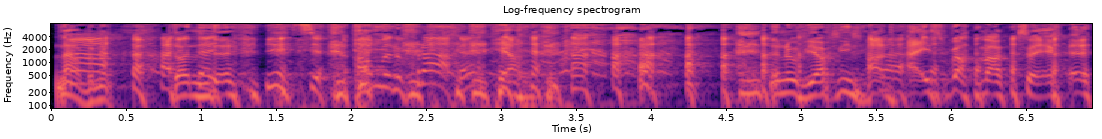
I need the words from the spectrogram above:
Nou, ben- dan, Nee, eh, jeetje, andere vraag, hè? Ja. Dan hoef je ook niet naar de ijsbaan, wou ik zeggen.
